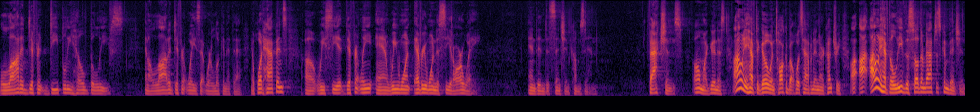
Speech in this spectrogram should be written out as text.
a lot of different deeply held beliefs, and a lot of different ways that we're looking at that. And what happens? Uh, we see it differently, and we want everyone to see it our way. And then dissension comes in. Factions. Oh my goodness. I don't even have to go and talk about what's happening in our country. I, I, I don't even have to leave the Southern Baptist Convention.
